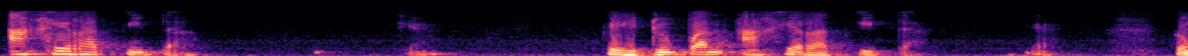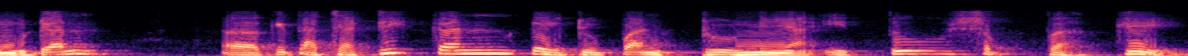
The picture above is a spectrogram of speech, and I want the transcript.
Akhirat kita ya, kehidupan akhirat kita. Ya. Kemudian e, kita jadikan kehidupan dunia itu sebagai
